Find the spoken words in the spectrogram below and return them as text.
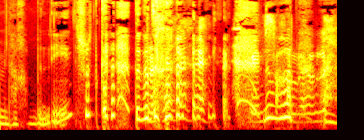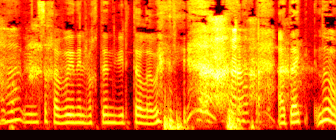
мен хахабын шутка тугут мен сахабын бир талабы а так ну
